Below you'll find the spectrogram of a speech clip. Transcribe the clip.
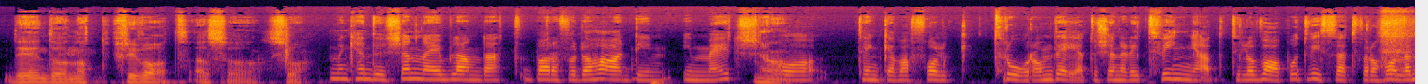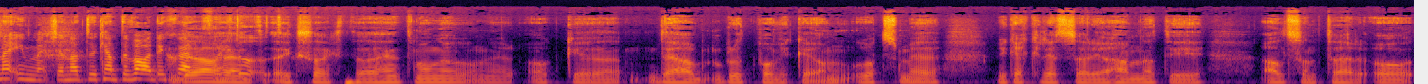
det är ändå något privat. Alltså, så. Men kan du känna ibland att bara för att du har din image Ja. och tänka vad folk tror om dig, att du känner dig tvingad till att vara på ett visst sätt för att hålla den här imagen, att du kan inte vara dig Det själv har fullt hänt, ut? exakt. Det har hänt många gånger. Och eh, Det har berott på vilka jag umgåtts med, vilka kretsar jag har hamnat i. Allt sånt där. Och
